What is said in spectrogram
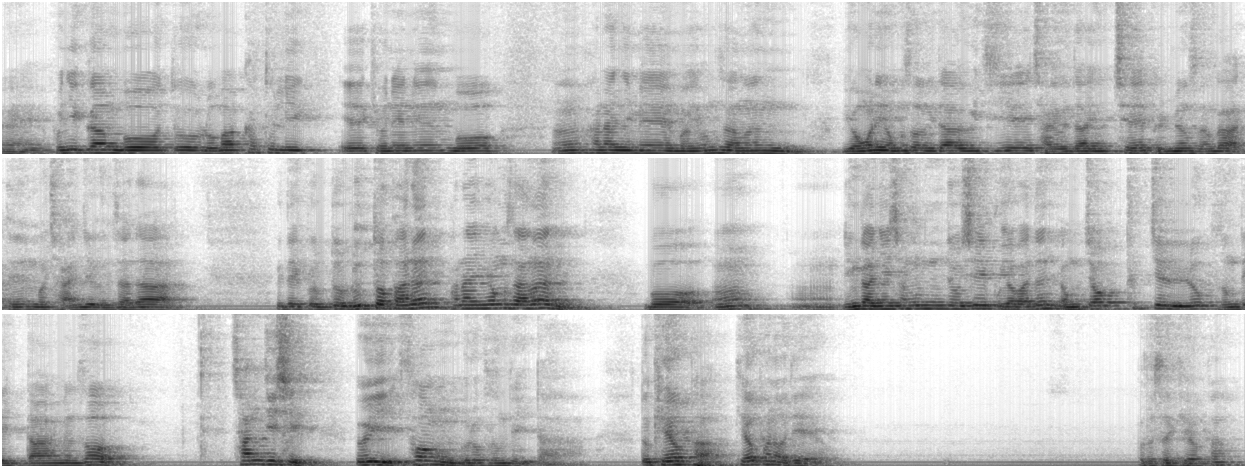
예, 보니까 뭐 또 로마 카톨릭의 견해는 뭐, 어, 하나님의 뭐 형상은 영혼의 영성이다, 의지의 자유다, 육체의 불명성과 같은 뭐 자연적 은사다. 근데 그또 루터파는 하나님 형상은 뭐 어? 어, 인간이 창조 시 부여받은 영적 특질로 구성되어 있다 하면서 참지식, 의, 성으로 구성되어 있다. 또 개혁파, 개혁파는 어디예요? 모르세요 개혁파?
